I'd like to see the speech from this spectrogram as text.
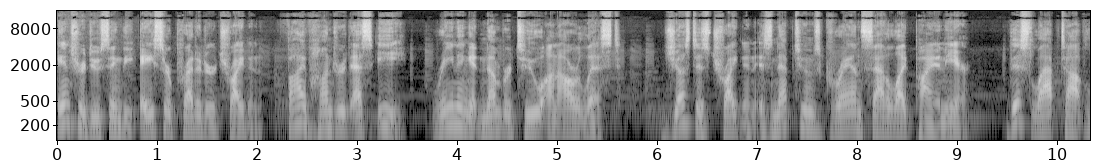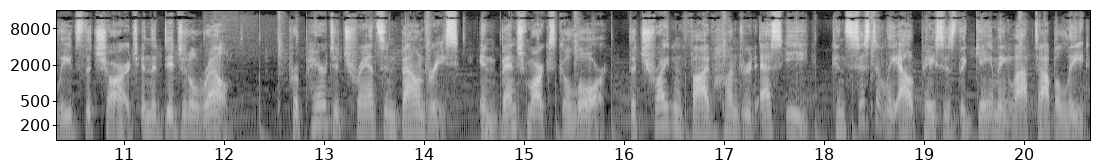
Introducing the Acer Predator Triton 500 SE, reigning at number 2 on our list. Just as Triton is Neptune's grand satellite pioneer, this laptop leads the charge in the digital realm. Prepare to transcend boundaries. In benchmarks galore, the Triton 500 SE consistently outpaces the gaming laptop elite,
